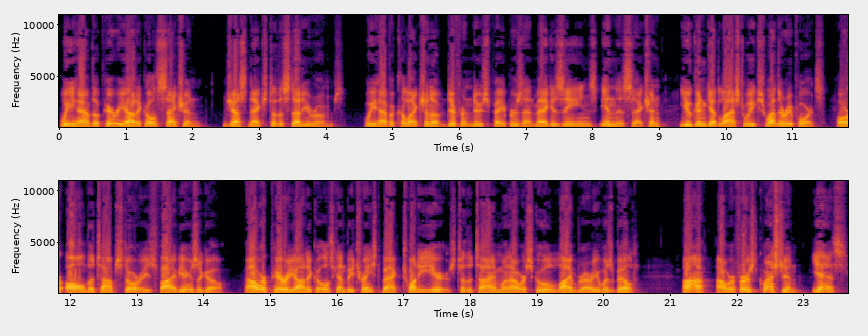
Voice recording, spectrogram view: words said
we have the periodical section, just next to the study rooms. We have a collection of different newspapers and magazines in this section. You can get last week's weather reports or all the top stories five years ago. Our periodicals can be traced back 20 years to the time when our school library was built. Ah, our first question. Yes.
